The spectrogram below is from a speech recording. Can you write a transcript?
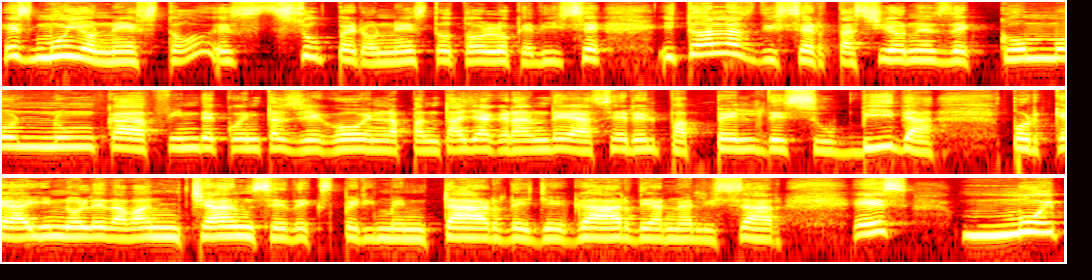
Es muy honesto, es súper honesto todo lo que dice y todas las disertaciones de cómo nunca a fin de cuentas llegó en la pantalla grande a hacer el papel de su vida, porque ahí no le daban chance de experimentar, de llegar, de analizar. Es muy,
